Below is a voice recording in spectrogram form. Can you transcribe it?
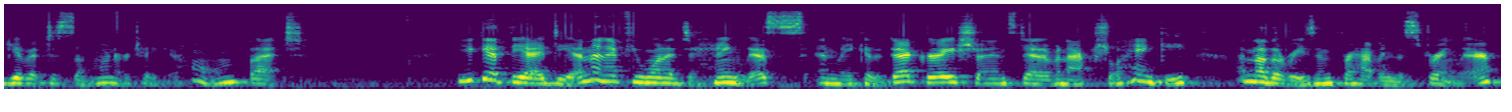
give it to someone or take it home, but you get the idea. And then if you wanted to hang this and make it a decoration instead of an actual hanky, another reason for having the string there,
